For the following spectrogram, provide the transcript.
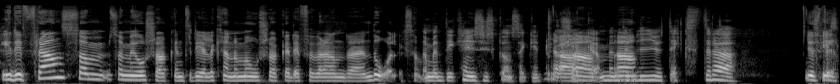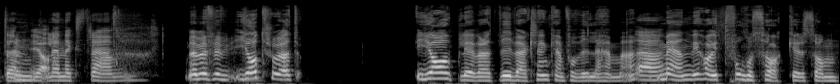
Är det Frans som, som är orsaken till det eller kan de orsaka det för varandra ändå? Liksom? Ja, men det kan ju syskon säkert Ja, orsaka. men ja. det blir ju ett extra... Just det. Filter, Mm. Ja. eller en extra... Nej, men för jag tror att jag upplever att vi verkligen kan få vila hemma. Ja. Men vi har ju två saker som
